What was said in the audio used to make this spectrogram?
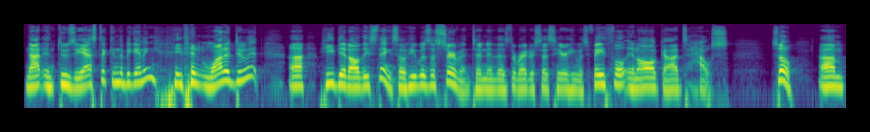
not enthusiastic in the beginning, he didn't want to do it. Uh, he did all these things, so he was a servant. And, and, as the writer says here, he was faithful in all God's house. So um,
